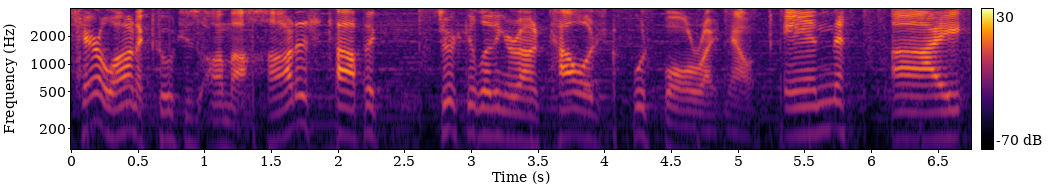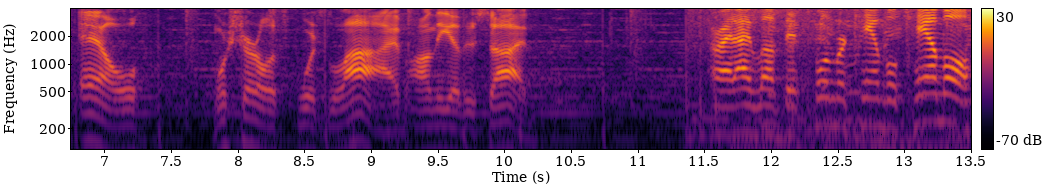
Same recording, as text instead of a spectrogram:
Carolina coaches on the hottest topic circulating around college football right now NIL. More Charlotte Sports Live on the other side. All right, I love this. Former Campbell Camel,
